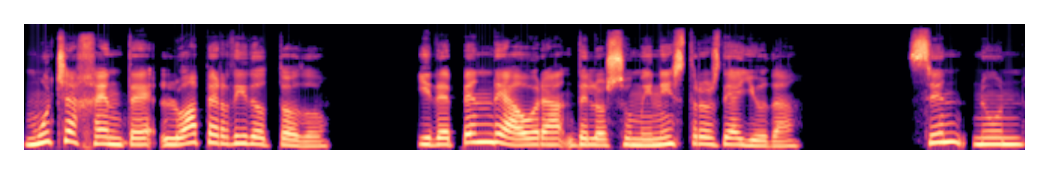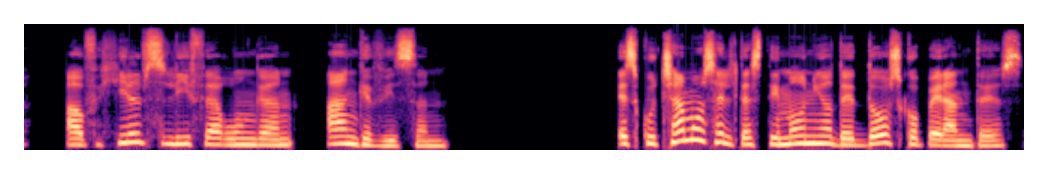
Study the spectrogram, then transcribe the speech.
Mucha gente lo ha perdido todo y depende ahora de los suministros de ayuda. Sind nun auf Hilfslieferungen angewiesen. Escuchamos el testimonio de dos cooperantes.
